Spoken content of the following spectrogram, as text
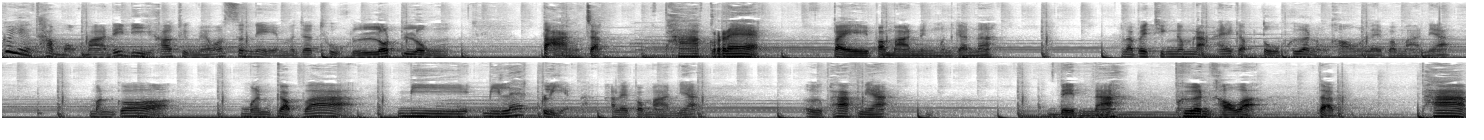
ก็ยังทำออกมาได้ดีครับถึงแม้ว่าเสน่ห์มันจะถูกลดลงต่างจากภาคแรก ไปประมาณหนึ่งเหมือนกันนะ แล้วไปทิ้งน้ำหนักให้กับตัวเพื่อนของเขาอะไรประมาณเนี้ย มันก็เหมือนกับว่ามีมีแลกเปลี่ยนอะไรประมาณเนี้ย เออภาคเนี้ยเด่นนะ เพื่อนเขาอะแต่ภาค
